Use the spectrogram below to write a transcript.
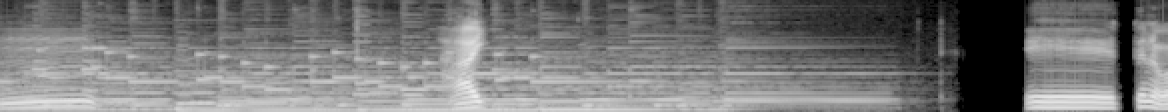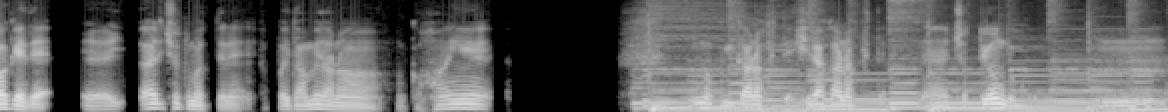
うん。はい。えー、ってなわけで、えーあれちょっと待ってね。やっぱりダメだな。なんか反映。うまくいかなくて、開かなくて、ね、ちょっと読んどく。うん。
